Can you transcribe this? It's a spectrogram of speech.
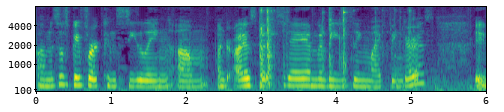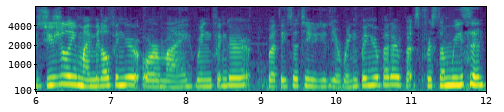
Um, this is great for concealing um, under eyes, but today I'm going to be using my fingers. It's usually my middle finger or my ring finger, but they said to use your ring finger better, but for some reason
